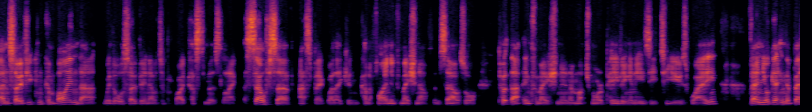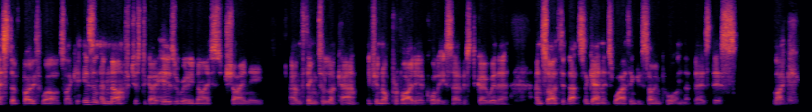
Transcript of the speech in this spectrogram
And so if you can combine that with also being able to provide customers like a self-serve aspect where they can kind of find information out for themselves or put that information in a much more appealing and easy to use way, then you're getting the best of both worlds. Like it isn't enough just to go, here's a really nice, shiny um, thing to look at if you're not providing a quality service to go with it. And so I think that's again, it's why I think it's so important that there's this like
